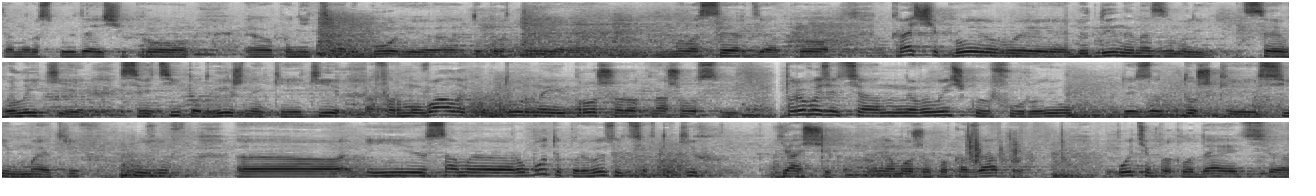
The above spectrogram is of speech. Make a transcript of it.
теми розповідаючи про е, поняття любові, е, доброти, е, милосердя, про кращі прояви людини на землі. Це великі святі подвижники, які формували культурний прошарок нашого світу. Перевозяться невеличкою фурою, десь за дошки 7 метрів кузов. Е, І саме роботи перевозяться в таких ящиках. Я можу показати. Потім прокладаються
